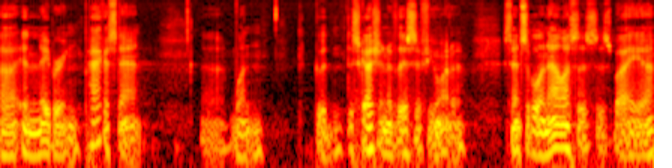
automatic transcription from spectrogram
uh, in neighboring Pakistan. Uh, one good discussion of this, if you want a sensible analysis, is by uh,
